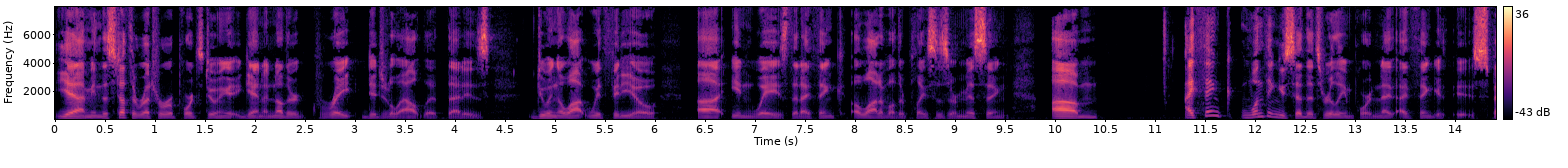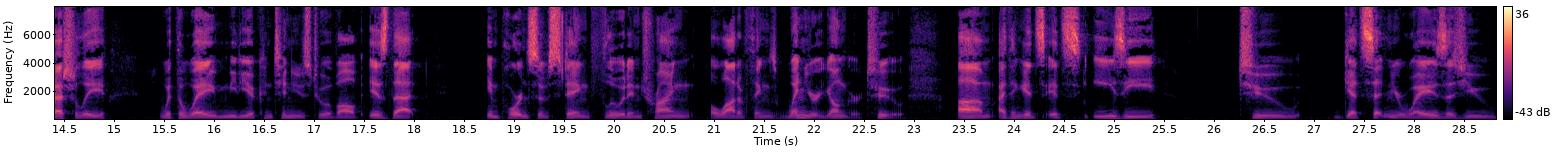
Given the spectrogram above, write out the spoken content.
yeah, I mean, the stuff that Retro Report's doing, again, another great digital outlet that is doing a lot with video uh, in ways that I think a lot of other places are missing. Um, I think one thing you said that's really important, I, I think, especially – with the way media continues to evolve is that importance of staying fluid and trying a lot of things when you're younger too. Um, I think it's it's easy to get set in your ways as you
